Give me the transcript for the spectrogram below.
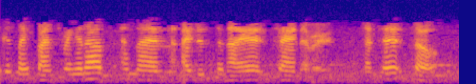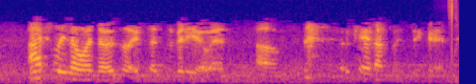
because my friends bring it up, and then I just deny it and say I never sent it. So actually, no one knows that I sent the video in. Um, okay, that's my secret.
